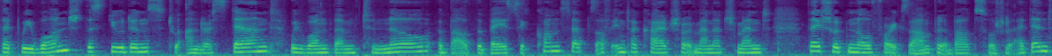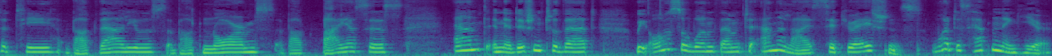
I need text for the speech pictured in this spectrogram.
that we want the students to understand, we want them to know about the basic concepts of intercultural management. They should know, for example, about social identity, about values, about norms, about biases. And in addition to that, we also want them to analyze situations. What is happening here?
